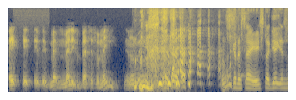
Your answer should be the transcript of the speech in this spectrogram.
It, it, it, it made it better for me. You know what I mean? I was going to say, it's like, yeah, there's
